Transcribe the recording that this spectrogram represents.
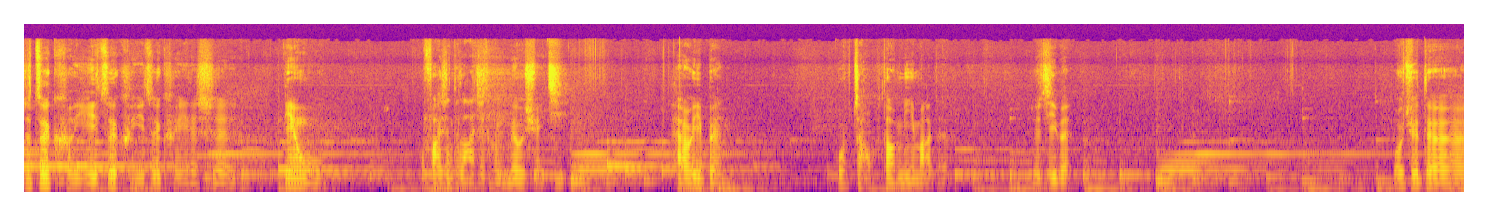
这最可疑、最可疑、最可疑的是，编舞，我发现他垃圾桶里没有血迹，还有一本我找不到密码的日记本。我觉得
